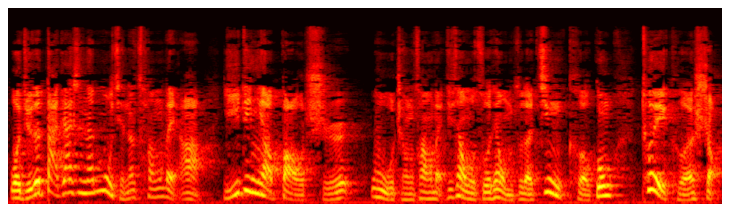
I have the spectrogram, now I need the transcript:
我觉得大家现在目前的仓位啊，一定要保持五成仓位，就像我昨天我们说的，进可攻，退可守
